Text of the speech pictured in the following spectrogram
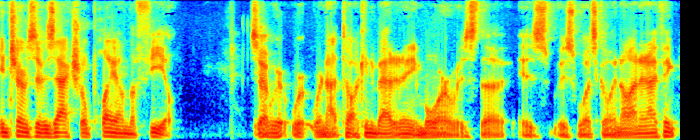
in terms of his actual play on the field. So yep. we're, we're, we're not talking about it anymore. Was the is is what's going on? And I think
